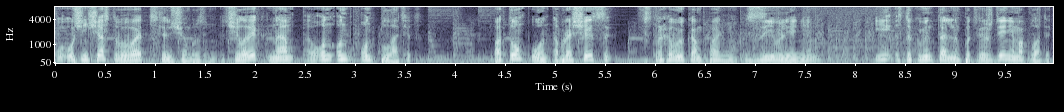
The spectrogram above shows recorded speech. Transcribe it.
очень часто бывает следующим образом. Человек нам, он, он, он платит, потом он обращается в страховую компанию с заявлением и с документальным подтверждением оплаты.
